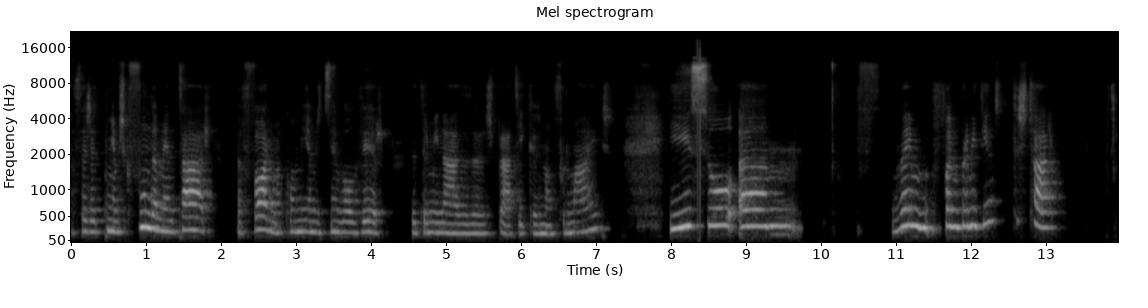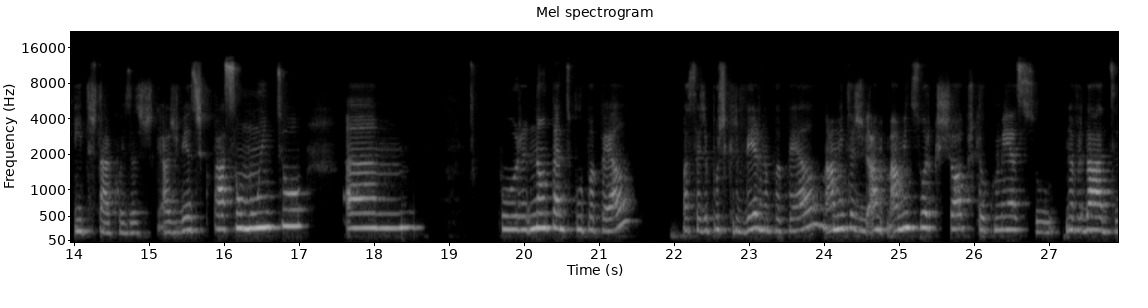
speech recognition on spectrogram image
ou seja, tínhamos que fundamentar a forma como íamos desenvolver determinadas práticas não formais, e isso um, foi-me permitindo testar e testar coisas às vezes que passam muito um, por não tanto pelo papel, ou seja, por escrever no papel. Há, muitas, há, há, muitos workshops que eu começo, na verdade,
